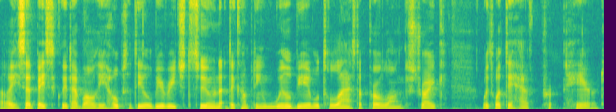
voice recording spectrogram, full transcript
Uh, he said basically that while he hopes a deal will be reached soon, the company will be able to last a prolonged strike with what they have prepared.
